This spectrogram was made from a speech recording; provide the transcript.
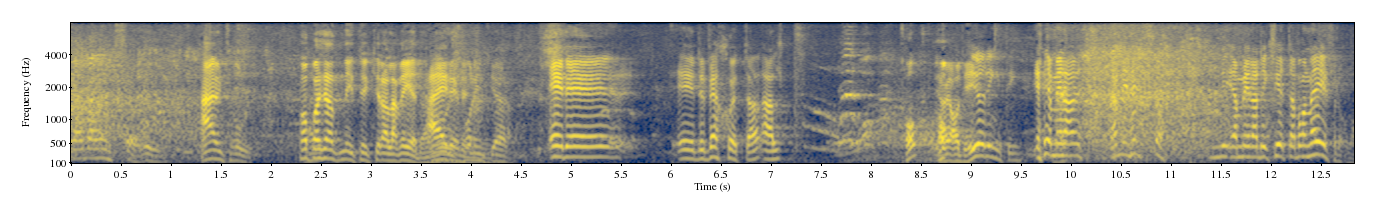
Det var inte så roligt. Nej, inte roligt. Hoppas jag att ni tycker alla redan. Nej, det får ni inte göra. Är det, är det västgötar allt? Hopp. Ja, ja, det gör ingenting. Jag menar, jag menar inte så. jag menar, det kvittar var ni är ifrån. va?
